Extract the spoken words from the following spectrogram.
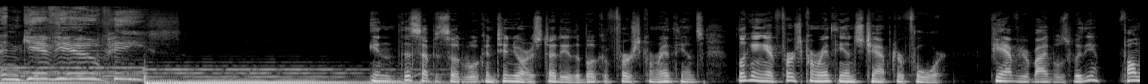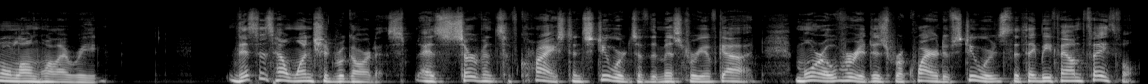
and give you peace. In this episode, we'll continue our study of the book of 1 Corinthians, looking at 1 Corinthians chapter 4. If you have your Bibles with you, follow along while I read. This is how one should regard us, as servants of Christ and stewards of the mystery of God. Moreover, it is required of stewards that they be found faithful.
